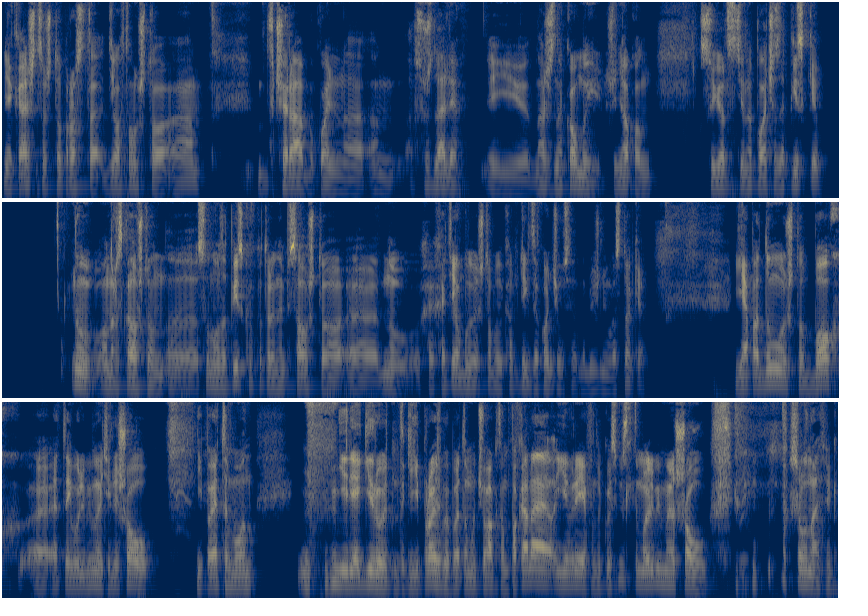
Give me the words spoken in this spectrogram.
Мне кажется, что просто дело в том, что э, вчера буквально э, обсуждали, и наш знакомый Женек, он сует в стену плача записки. Ну, он рассказал, что он э, сунул записку, в которой написал, что, э, ну, хотел бы, чтобы конфликт закончился на Ближнем Востоке. Я подумал, что Бог э, это его любимое телешоу, и поэтому он не реагирует на такие просьбы, поэтому чувак там покарай евреев. Он такой, в смысле, это мое любимое шоу. Пошел нафиг.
